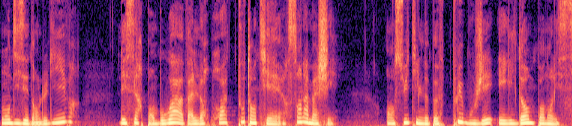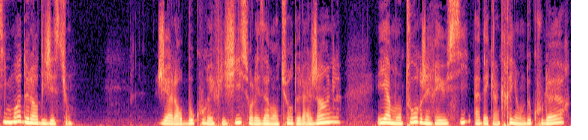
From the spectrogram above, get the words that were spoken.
On disait dans le livre Les serpents bois avalent leur proie tout entière, sans la mâcher. Ensuite, ils ne peuvent plus bouger et ils dorment pendant les six mois de leur digestion. J'ai alors beaucoup réfléchi sur les aventures de la jungle et à mon tour j'ai réussi, avec un crayon de couleur,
